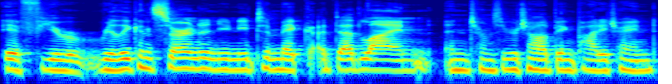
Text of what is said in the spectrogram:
If you're really concerned and you need to make a deadline in terms of your child being potty trained,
